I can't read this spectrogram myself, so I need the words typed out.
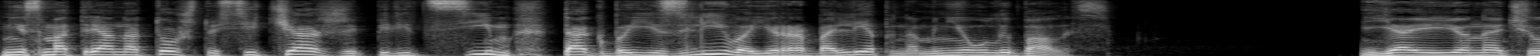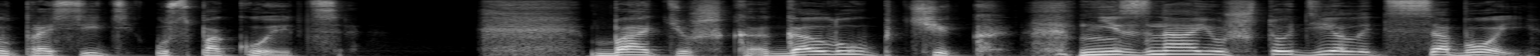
несмотря на то, что сейчас же перед Сим так боязливо и раболепно мне улыбалась. Я ее начал просить успокоиться. «Батюшка, голубчик, не знаю, что делать с собой.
